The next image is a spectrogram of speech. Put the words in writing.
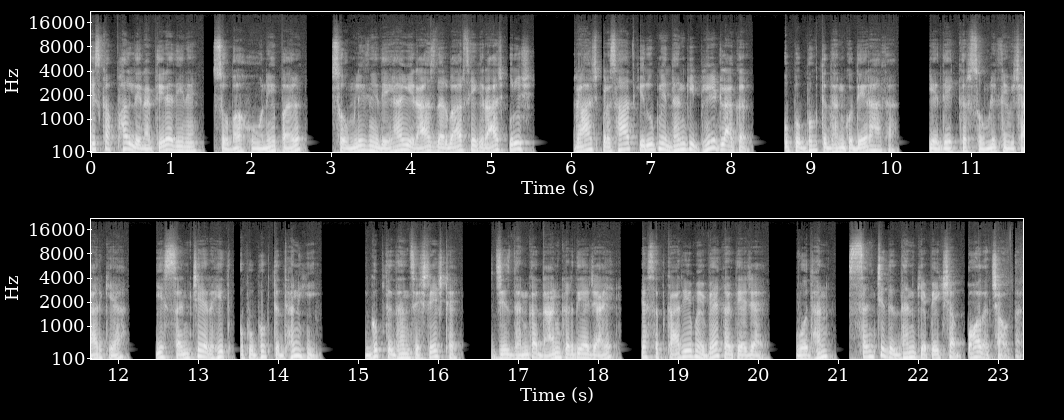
इसका फल देना तेरे अधीन है। सुबह होने पर सोमलिक ने देखा कि राज दरबार से एक राजपुरुष राज प्रसाद के रूप में धन की भेंट लाकर उपभुक्त धन को दे रहा था। यह देखकर सोमलिक ने विचार किया यह संचय रहित उपभुक्त धन ही गुप्त धन से श्रेष्ठ है। जिस धन का दान कर दिया जाए या सत्कार्यों में व्यय कर दिया जाए, वो धन संचित धन की अपेक्षा बहुत अच्छा होता है।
